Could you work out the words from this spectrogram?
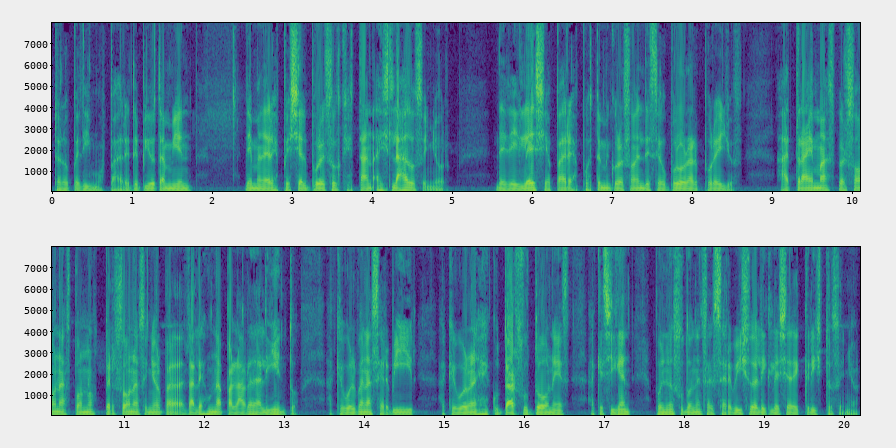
Te lo pedimos, Padre. Te pido también de manera especial por esos que están aislados, Señor. De la iglesia, Padre, has puesto en mi corazón el deseo por orar por ellos. Atrae más personas, ponnos personas, Señor, para darles una palabra de aliento, a que vuelvan a servir, a que vuelvan a ejecutar sus dones, a que sigan poniendo sus dones al servicio de la iglesia de Cristo, Señor.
